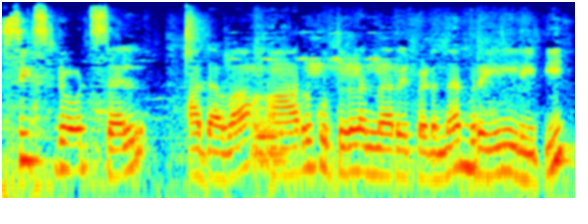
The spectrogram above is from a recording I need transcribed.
സിക്സ് ഡോട്ട് സെൽ അഥവാ ആറ് കുത്തുകൾ എന്നറിയപ്പെടുന്ന ബ്രെയിൻ ലിപി.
